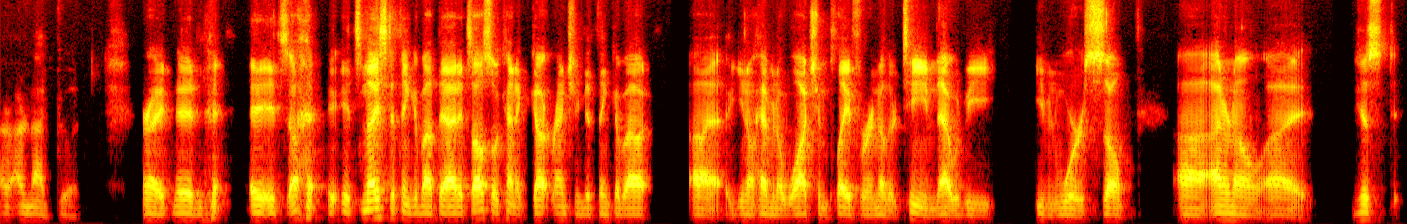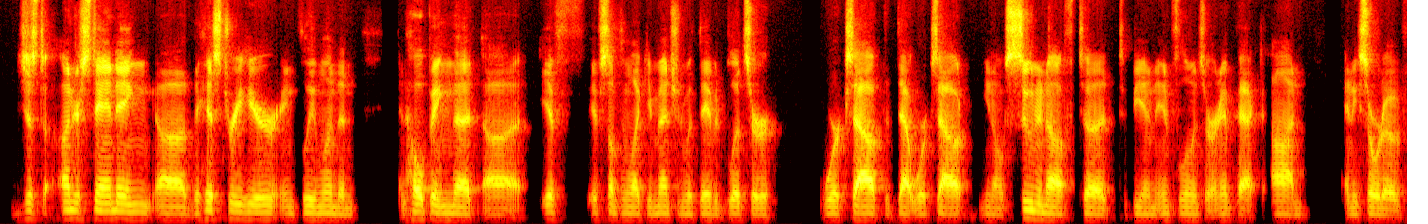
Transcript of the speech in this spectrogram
are, are not good. Right. It, it's, uh, it's nice to think about that. It's also kind of gut wrenching to think about, uh, you know, having to watch him play for another team. That would be even worse. So uh, I don't know. Uh, just just understanding uh, the history here in Cleveland and and hoping that uh, if if something like you mentioned with David Blitzer works out, that that works out, you know, soon enough to to be an influence or an impact on any sort of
